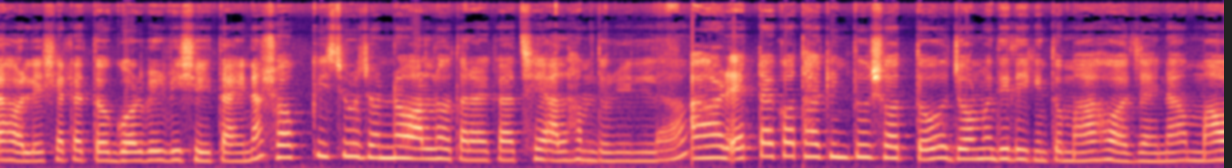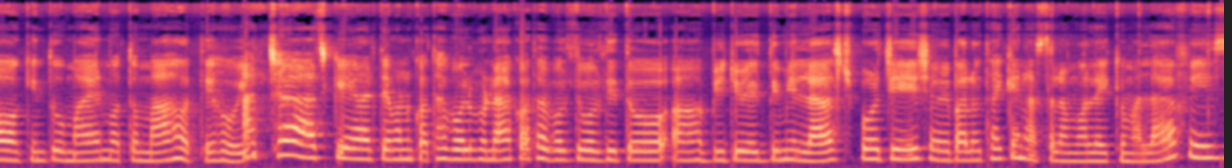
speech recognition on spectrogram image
তাহলে সেটা তো গর্বের বিষয়, তাই না? সবকিছুর জন্য আল্লাহ তালার কাছে আলহামদুলিল্লাহ। আর একটা কথা কিন্তু সত্য, জন্ম দিলেই কিন্তু মা হওয়া যায় না, মাও কিন্তু মায়ের মতো মা হতে হয়। আচ্ছা আজকে আর তেমন কথা বলব না, কথা বলতে বলতে তো ভিডিও একদমই লাস্ট পর্যায়ে, সবাই ভালো থাকেন, আসসালামু আলাইকুম, আল্লাহ হাফিজ।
